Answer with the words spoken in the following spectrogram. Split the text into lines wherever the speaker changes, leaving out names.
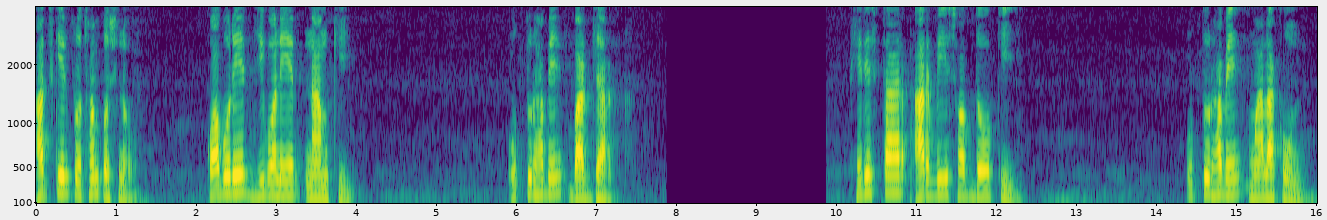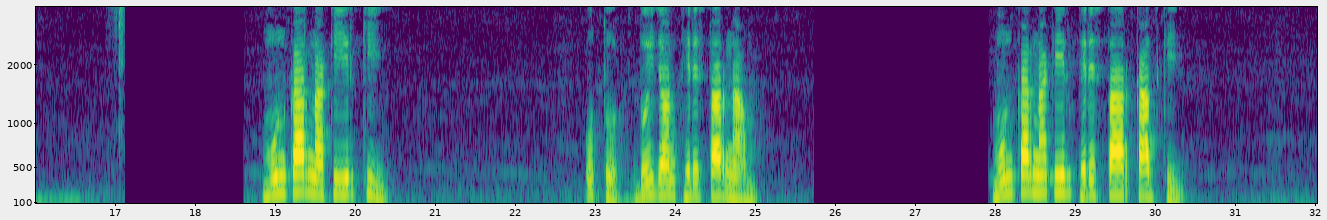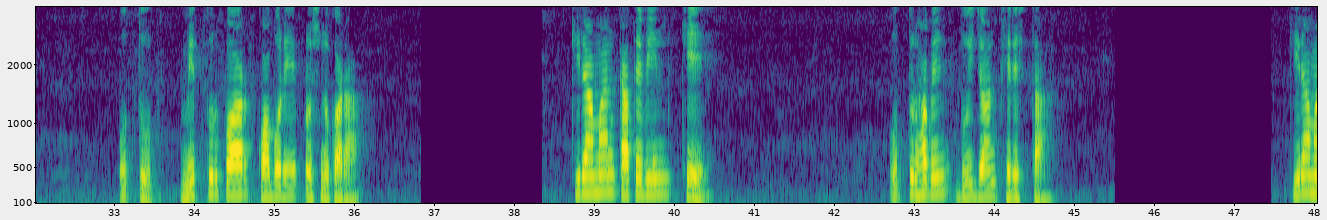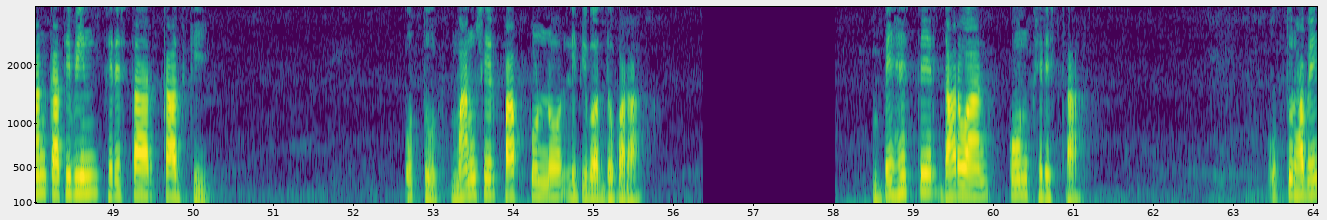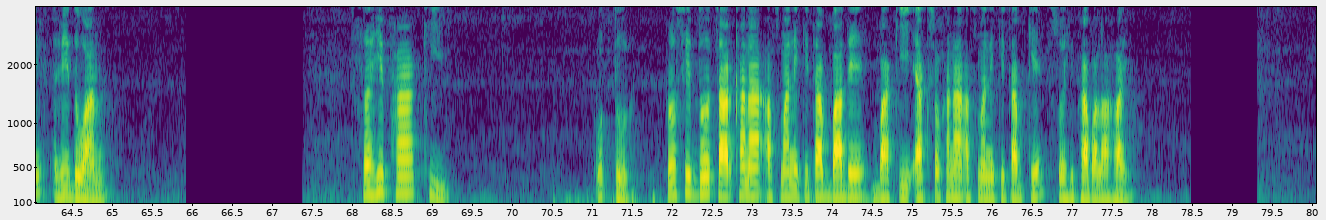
আজকের প্রথম প্রশ্ন, কবরের জীবনের নাম কি? উত্তর হবে বারজাক। ফেরেশতার আরবি শব্দ কি? উত্তর হবে মালাকুন। মুনকার নাকির কি? উত্তর, দুইজন ফেরেশতার নাম। মুনকার নাকির ফেরেশতার কাজ কি? উত্তর, মৃত্যুর পর কবরে প্রশ্ন করা। কিরামান কাতেবিন কে? উত্তর হবে, দুইজন ফেরেশতা। কিরামান কাতিবিন ফেরেশতার কাজ কি? উত্তর, মানুষের পাপ পুণ্য লিপিবদ্ধ করা। বেহেস্তের দারোয়ান কোন ফেরেশতা? উত্তর হবে রিদওয়ান। সহিফা কি? উত্তর, প্রসিদ্ধ চারখানা আসমানি কিতাব বাদে বাকি একশোখানা আসমানি কিতাবকে সহিফা বলা হয়।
